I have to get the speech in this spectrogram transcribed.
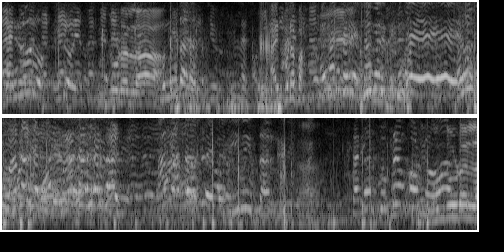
ಬೆಂಗಳೂರು ಮುಂದೂಡಲ್ಲ. ಆಯ್ತು ಬಿಡಪ್ಪ ಸರ್ ಸರ್ ಸುಪ್ರೀಂ ಕೋರ್ಟ್ ಮುಂದೂಡಲ್ಲ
